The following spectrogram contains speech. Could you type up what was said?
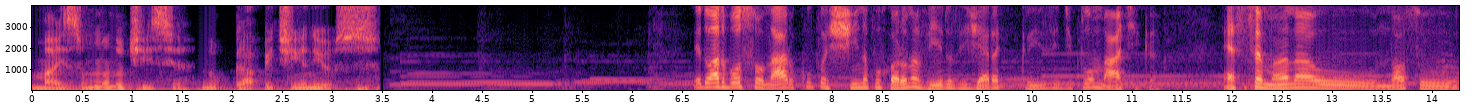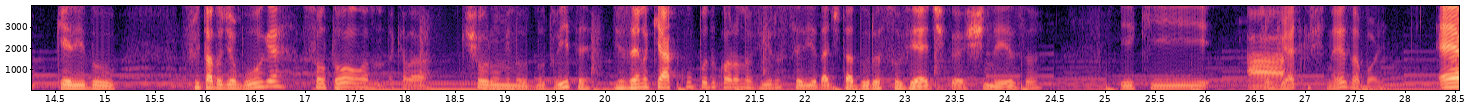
Mais uma notícia no Capetinha News. Eduardo Bolsonaro culpa a China por coronavírus e gera crise diplomática. Essa semana, o nosso querido fritador de hambúrguer soltou aquela chorume no, no Twitter dizendo que a culpa do coronavírus seria da ditadura soviética chinesa e que a... Soviética chinesa, boy? É,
